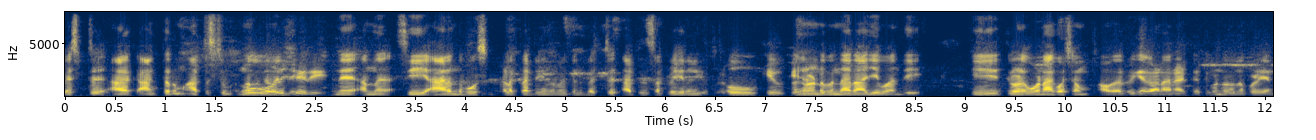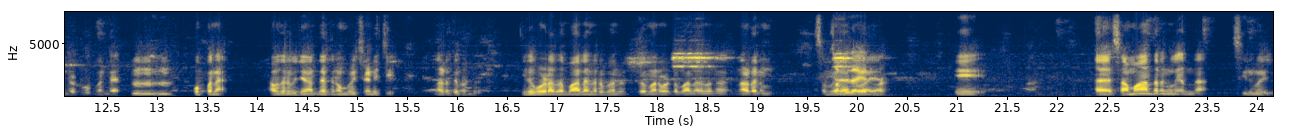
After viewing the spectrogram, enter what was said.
ബെസ്റ്റ് ആക്ടറും ആർട്ടിസ്റ്റും പിന്നെ അന്ന് സി ആനന്ദ് ബോസ് കളക്ടറായിട്ട് ബെസ്റ്റ് ആർട്ടിസ്റ്റ് സർട്ടിഫിക്കറ്റ് എനിക്ക് അതുകൊണ്ട് പിന്നെ രാജീവ് ഗാന്ധി ഈ തിരുവനന്തപുരം ഓണാഘോഷം അവതരിപ്പിക്കാൻ കാണാനായിട്ട് തിരുവനന്തപുരം വന്നപ്പോഴേ എന്റെ ട്രൂപ്പിന്റെ ഒപ്പന അവതരിപ്പിച്ചു. അദ്ദേഹത്തിന് മുമ്പ് ക്ഷണിച്ച് നടത്തുന്നുണ്ട് ഇതുകൂടാതെ ബാലേന്ദ്ര മേനോൻ ബഹുമാനപ്പെട്ട ബാലേന്ദ്ര നടനും ഈ സമാന്തരങ്ങൾ എന്ന സിനിമയിൽ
